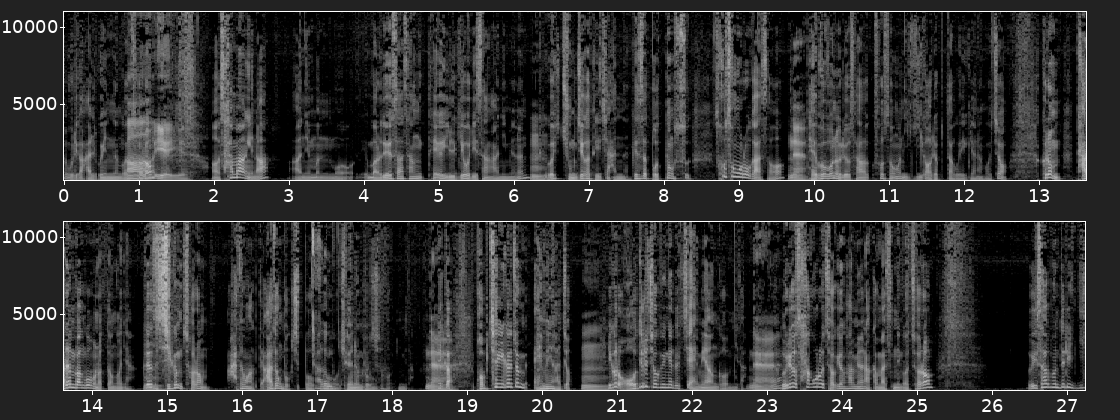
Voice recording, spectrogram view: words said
우리가 알고 있는 것처럼 아, 예, 예. 어, 사망이나 아니면 뭐 말로 뇌사 상태의 1개월 이상 아니면은 음. 그것이 중재가 되지 않는. 그래서 보통 수, 소송으로 가서 네. 대부분 의료사 소송은 이기가 어렵다고 얘기하는 거죠. 그럼 다른 방법은 어떤 거냐? 그래서 음. 지금처럼 아동학대, 아동복지법으로 아동복지법, 되는 그렇죠. 부분입니다. 네. 그러니까 법 체계가 좀 애매하죠. 음. 이걸 어디로 적용해야 될지 애매한 겁니다. 네. 의료 사고로 적용하면 아까 말씀드린 것처럼 의사분들이 이,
